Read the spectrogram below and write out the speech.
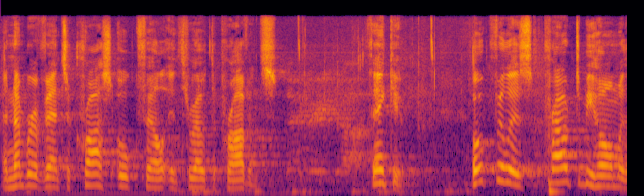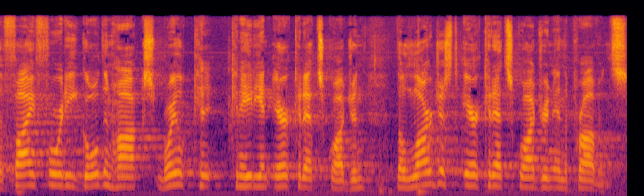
a number of events across Oakville and throughout the province. Thank you. Oakville is proud to be home of the 540 Golden Hawks Royal Canadian Air Cadet Squadron, the largest air cadet squadron in the province.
